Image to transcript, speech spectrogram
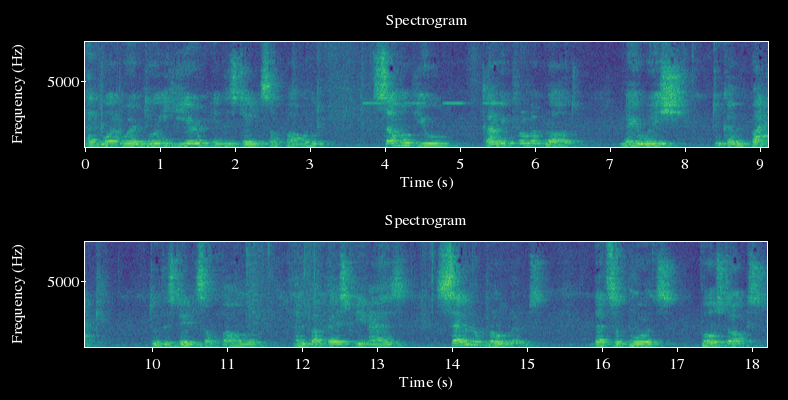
at what we're doing here in the state of Sao Paulo, some of you coming from abroad may wish to come back to the state of Sao Paulo, and FAPESP has several programs that supports postdocs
